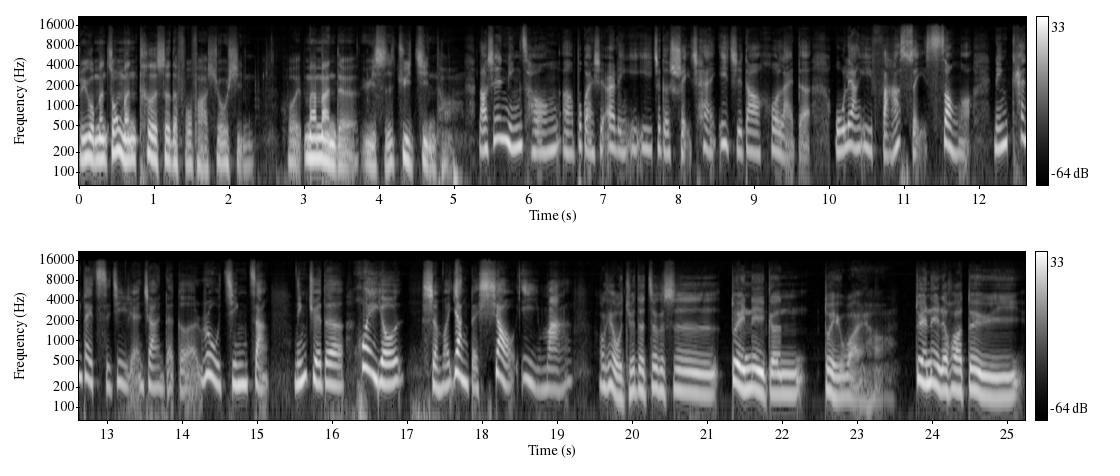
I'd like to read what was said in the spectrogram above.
属于我们中门特色的佛法修行，会慢慢的与时俱进哈。老师，您从呃，不管是二零一一这个水忏，一直到后来的无量义法水颂哦，您看待慈济人这样的个入经藏，您觉得会有什么样的效益吗？OK，我觉得这个是对内跟对外哈。对内的话，对于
